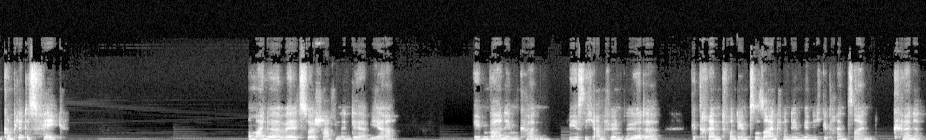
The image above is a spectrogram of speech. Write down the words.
ein komplettes Fake, um eine Welt zu erschaffen, in der wir eben wahrnehmen können, wie es sich anfühlen würde, getrennt von dem zu sein, von dem wir nicht getrennt sein können.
